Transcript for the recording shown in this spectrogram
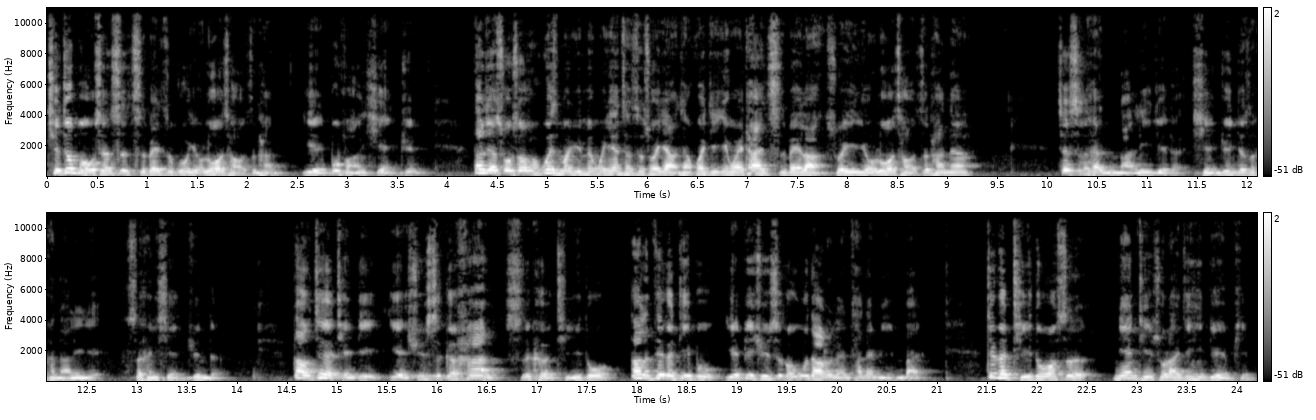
且这某生是慈悲之故，有落草之谈，也不妨险峻。大家说说，为什么云门文彦禅师说养生会稽因为太慈悲了，所以有落草之谈呢？这是很难理解的，险峻就是很难理解。是很险峻的，到这田地也需是个汉，时可提多。到了这个地步，也必须是个悟道的人才能明白。这个提多是拈提出来进行点评，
